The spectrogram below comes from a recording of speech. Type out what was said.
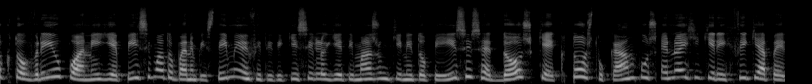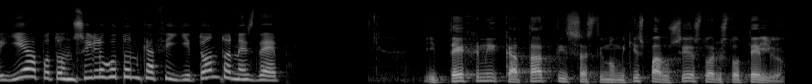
Οκτωβρίου, που ανοίγει επίσημα το Πανεπιστήμιο, οι φοιτητικοί σύλλογοι ετοιμάζουν κινητοποιήσεις εντός και εκτός του κάμπους, ενώ έχει κηρυχθεί και απεργία από τον Σύλλογο των Καθηγητών των ΕΣΔΕΠ. Η τέχνη κατά της αστυνομικής παρουσίας στο Αριστοτέλειο.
